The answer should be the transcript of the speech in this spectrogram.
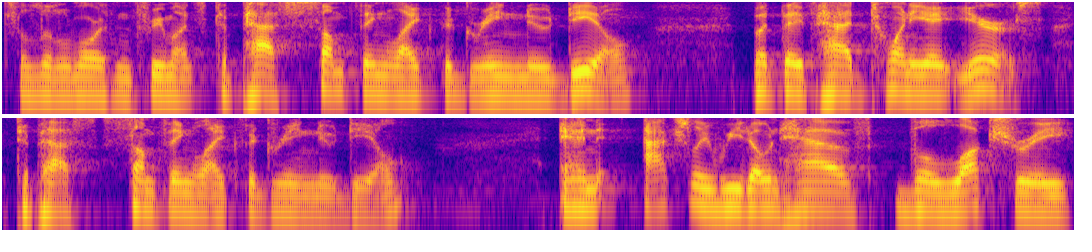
it's a little more than three months, to pass something like the Green New Deal, but they've had 28 years to pass something like the Green New Deal. And actually, we don't have the luxury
